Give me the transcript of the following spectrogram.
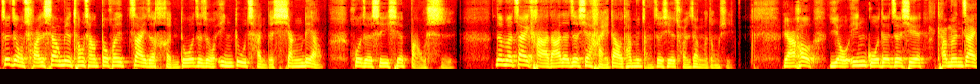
这种船上面通常都会载着很多这种印度产的香料或者是一些宝石。那么在卡达的这些海盗，他们讲这些船上的东西。然后有英国的这些，他们在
